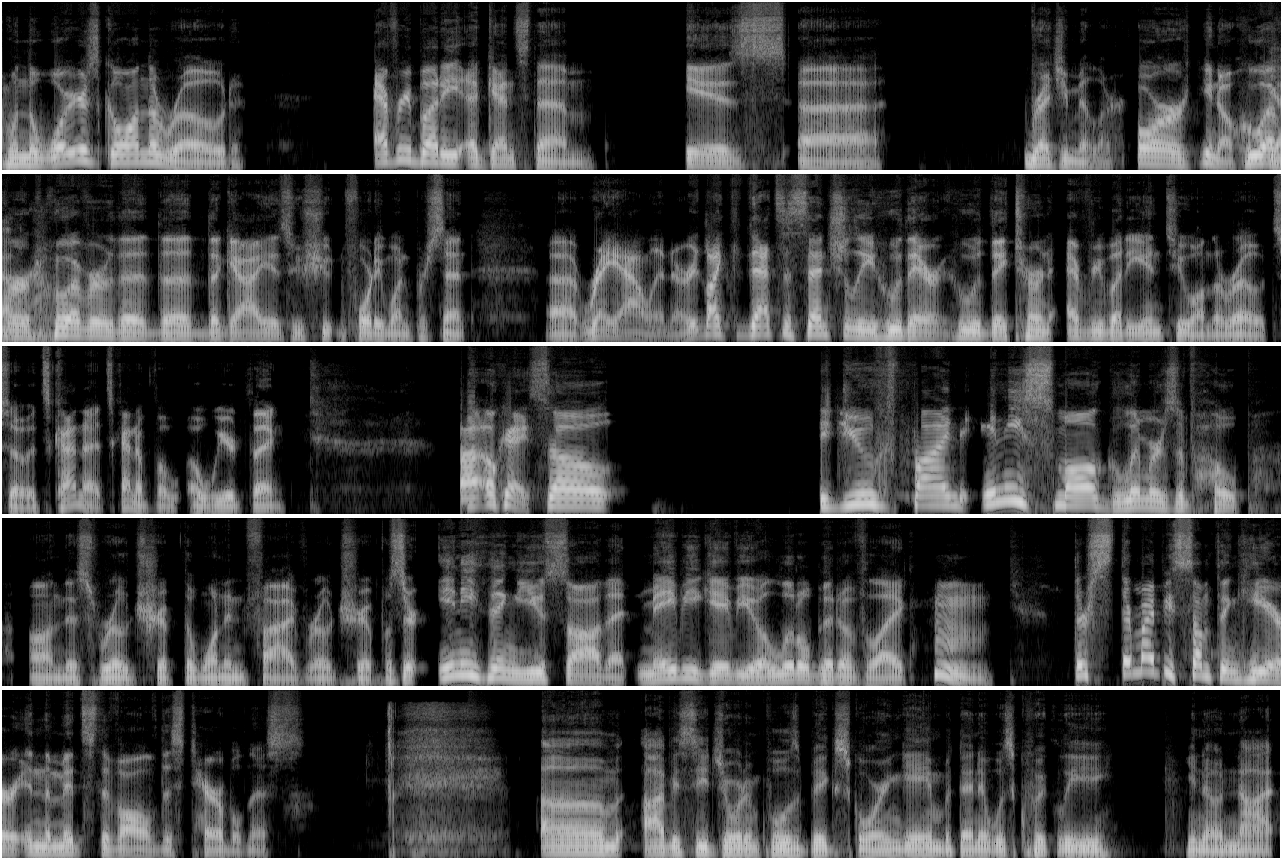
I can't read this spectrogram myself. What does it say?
when the Warriors go on the road everybody against them is uh Reggie Miller or you know whoever yeah. whoever the the the guy is who's shooting 41% uh, Ray Allen or like that's essentially who they're who they turn everybody into on the road so it's kind of it's kind of a, a weird thing uh, okay, so did you find any small glimmers of hope on this road trip, the one in five road trip? Was there anything you saw that maybe gave you a little bit of like, hmm, there's there might be something here in the midst of all of this terribleness? Um, obviously Jordan Poole's big scoring game, but then it was quickly, you know, not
